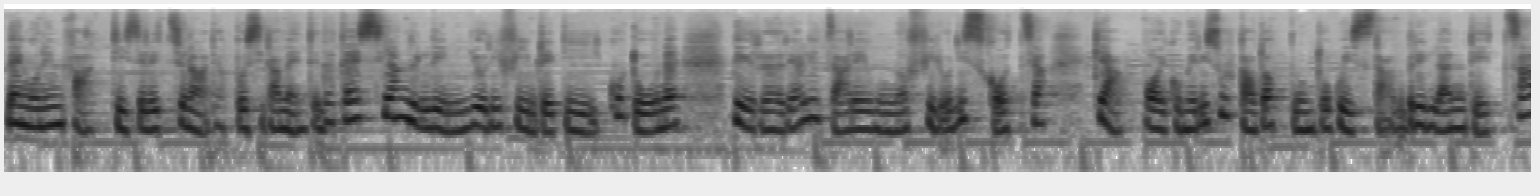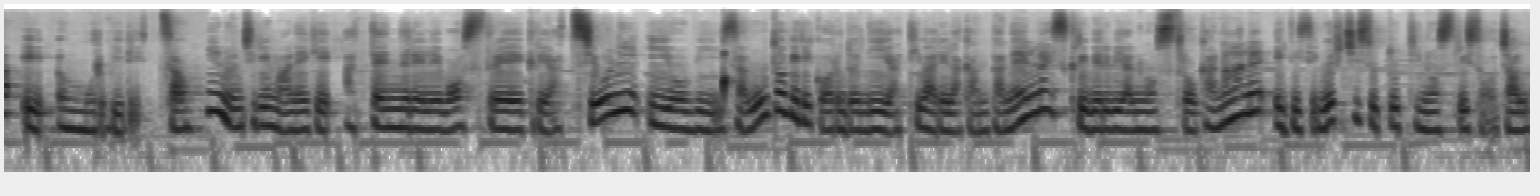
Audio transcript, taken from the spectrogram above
Vengono infatti selezionate appositamente da Tessiland le migliori fibre di cotone per realizzare un filo di Scozia che ha poi come risultato appunto questa brillantezza e morbidezza. E non ci rimane che attendere le vostre creazioni. Io vi saluto, vi ricordo di attivare la campanella, iscrivervi al nostro canale e di seguirci su tutti i nostri social,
